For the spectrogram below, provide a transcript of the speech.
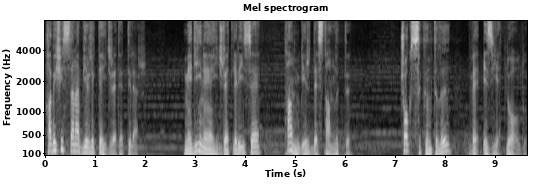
Habeşistan'a birlikte hicret ettiler. Medine'ye hicretleri ise tam bir destanlıktı. Çok sıkıntılı ve eziyetli oldu.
